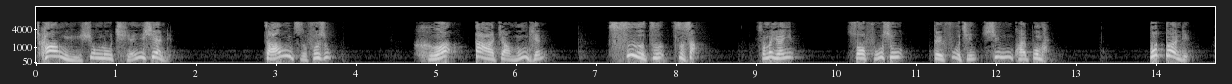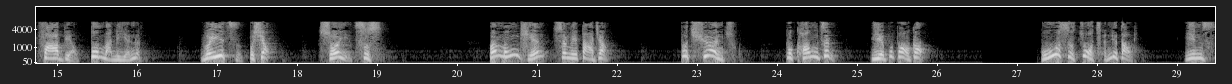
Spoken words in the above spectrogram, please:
抗雨匈奴前线的长子扶苏和大将蒙恬斥资自杀。什么原因？说扶苏对父亲心怀不满，不断地发表不满的言论，为子不孝，所以赐死。而蒙恬身为大将，不劝阻，不匡正，也不报告，不是做臣的道理，因此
